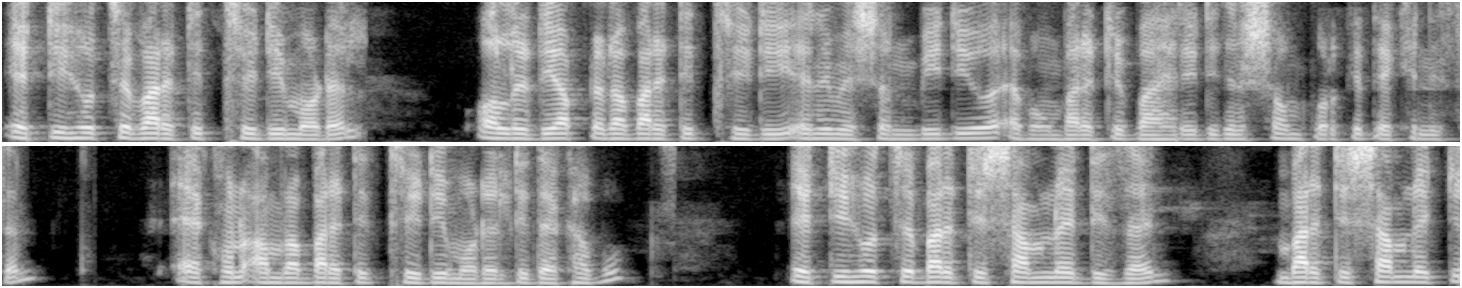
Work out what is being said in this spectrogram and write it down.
এটি হচ্ছে বাড়িটির থ্রি মডেল অলরেডি আপনারা বাড়িটির থ্রি ডি অ্যানিমেশন ভিডিও এবং বাড়িটির বাইরে ডিজাইন সম্পর্কে দেখে নিছেন। এখন আমরা বাড়িটির থ্রি ডি মডেলটি দেখাবো। এটি হচ্ছে বাড়িটির সামনের ডিজাইন বাড়িটির সামনে একটি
